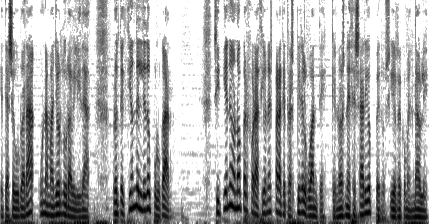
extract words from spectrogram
que te asegurará una mayor durabilidad. Protección del dedo pulgar. Si tiene o no perforaciones para que transpire el guante, que no es necesario pero sí es recomendable.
